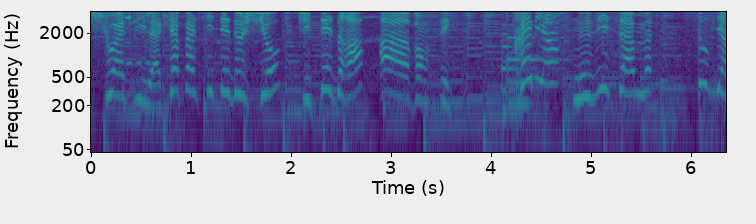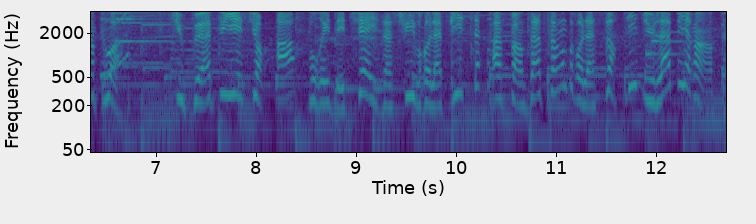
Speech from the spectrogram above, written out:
Choisis la capacité de chiot qui t'aidera à avancer. Très bien, nous y sommes. Souviens-toi, tu peux appuyer sur A pour aider Chase à suivre la piste afin d'atteindre la sortie du labyrinthe.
